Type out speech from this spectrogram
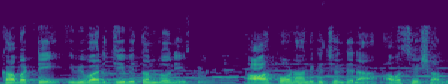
కాబట్టి ఇవి వారి జీవితంలోని ఆ కోణానికి చెందిన అవశేషాలు.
